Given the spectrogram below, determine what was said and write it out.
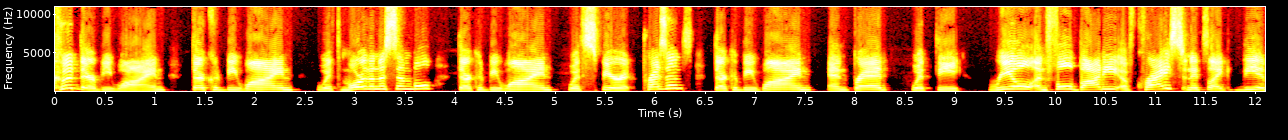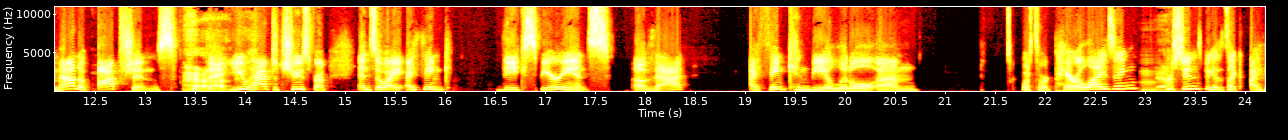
could there be wine, there could be wine with more than a symbol. There could be wine with spirit presence. There could be wine and bread with the real and full body of Christ. And it's like the amount of options that you have to choose from. And so I, I think the experience of that, I think can be a little um what's the word paralyzing mm. for students because it's like I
